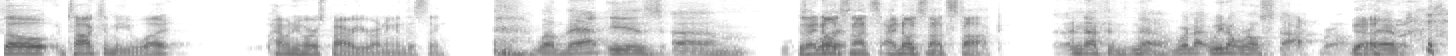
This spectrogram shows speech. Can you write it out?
so talk to me. What? How many horsepower are you running in this thing? Well, that is um because I know it's not. I know it's not stock. Uh, nothing. No, we're not. We don't roll stock, bro. Yeah.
